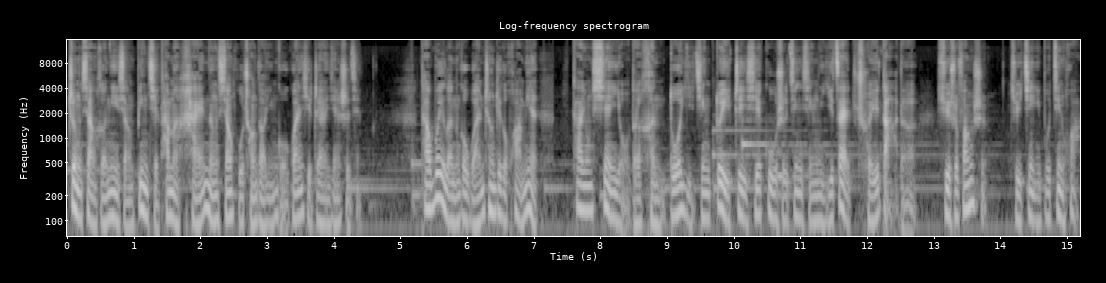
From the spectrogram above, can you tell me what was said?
正向和逆向，并且他们还能相互创造因果关系这样一件事情，他为了能够完成这个画面，他用现有的很多已经对这些故事进行一再捶打的叙事方式去进一步进化。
